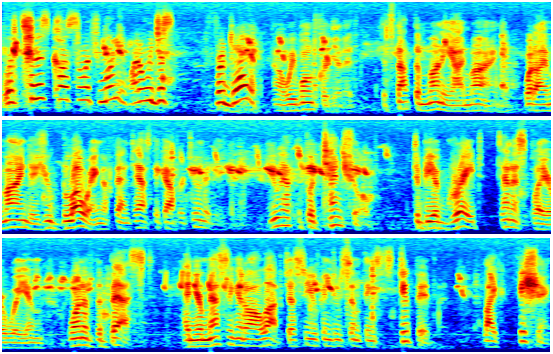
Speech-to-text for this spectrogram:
Well, if tennis costs so much money, why don't we just forget it? No, we won't forget it. It's not the money I mind. What I mind is you blowing a fantastic opportunity. You have the potential to be a great tennis player, William, one of the best. And you're messing it all up just so you can do something stupid like fishing.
